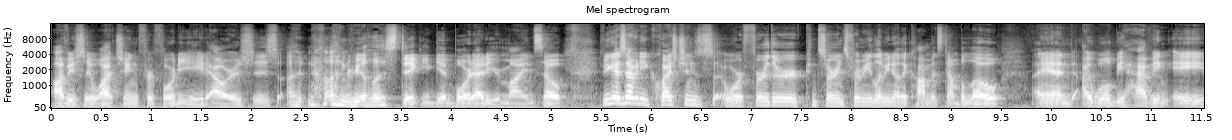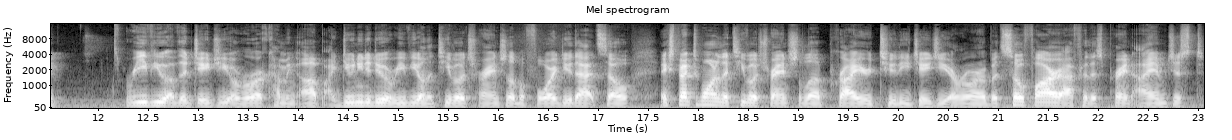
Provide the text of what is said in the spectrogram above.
obviously watching for 48 hours is un unrealistic. You get bored out of your mind. So if you guys have any questions or further concerns for me, let me know in the comments down below. And I will be having a review of the JG Aurora coming up. I do need to do a review on the Tevo Tarantula before I do that, so expect one on the Tevo Tarantula prior to the JG Aurora. But so far, after this print, I am just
